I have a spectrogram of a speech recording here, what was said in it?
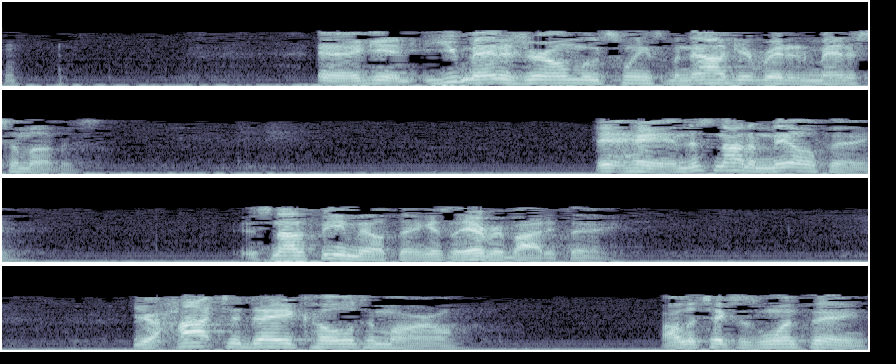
and again, you manage your own mood swings, but now get ready to manage some others. And, hey, and this is not a male thing. It's not a female thing. It's an everybody thing. You're hot today, cold tomorrow. All it takes is one thing.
